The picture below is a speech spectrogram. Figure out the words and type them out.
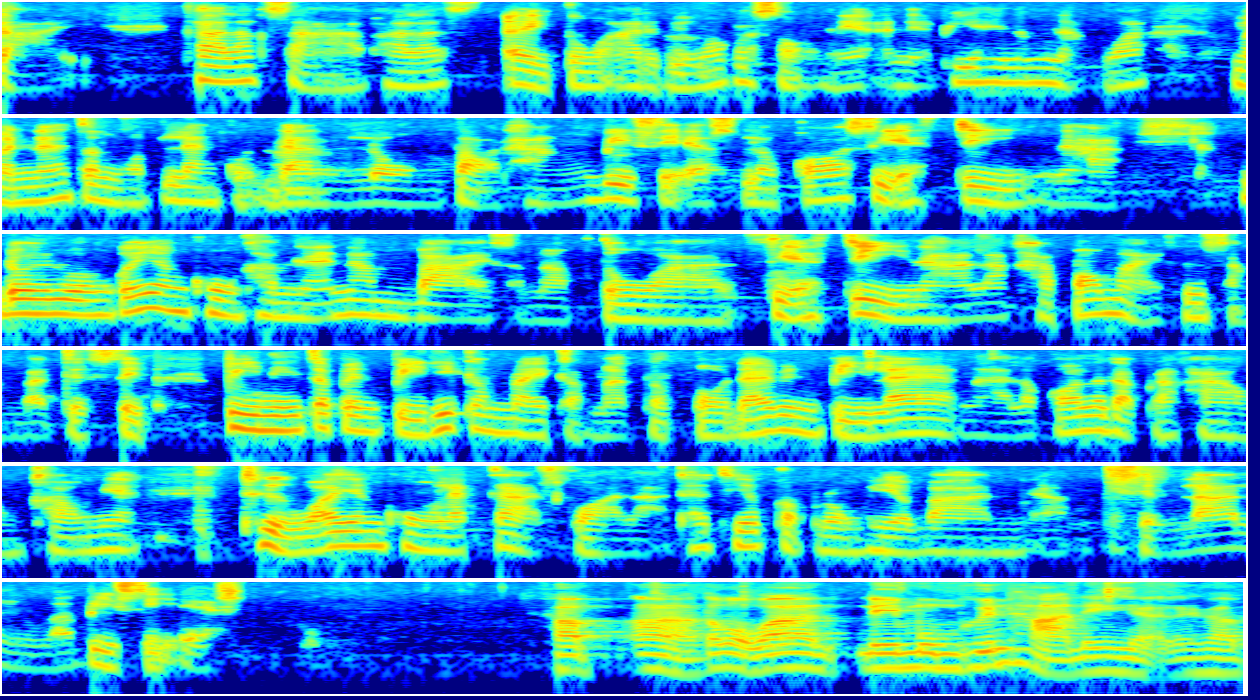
จ่าย ค่ารักษาภาระไอตัว RW มากกว่า2เนี่ยอันเนี้ยพี่ให้น้ำหนักว่ามันน่าจะลดแรงกดดันลงต่อทั้ง BCS แล้วก็ CSG นะคะ โดยรวมก็ยังคงคำแนะนำบายสำหรับตัว CSG นะคะราคาเป้าหมายคือ3บาท70 ปีนี้จะเป็นปีที่กำไรกลับมาเติบโตได้เป็นปีแรกนะคะแล้วก็ระดับราคาของเขาเนี่ยถือว่ายังคงแลกกาดกว่าละถ้าเทียบกับโรงพยาบาลอย่างเกษมราชหรือว่า BCS ครับ อ่า ต้องบอกว่าในมุมพื้นฐานเองเนี่ยนะครับ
